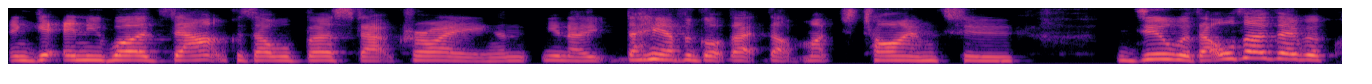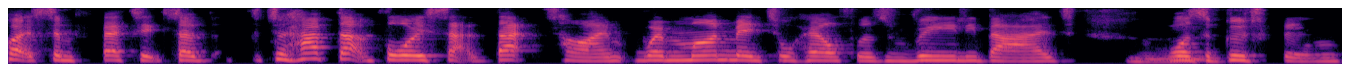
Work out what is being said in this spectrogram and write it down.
and get any words out because I will burst out crying, and you know they haven't got that that much time to deal with that. Although they were quite sympathetic, so to have that voice at that time when my mental health was really bad mm-hmm. was a good thing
